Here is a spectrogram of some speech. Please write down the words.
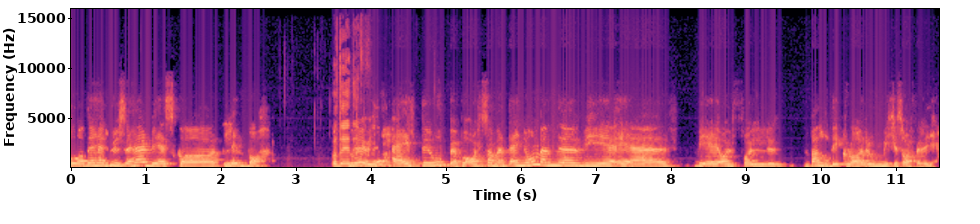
Og det her huset her, det skal leve. Det, nå er vi ikke helt oppe på alt sammen ennå, men uh, vi er, vi er iallfall veldig klar om ikke så altfor lenge.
